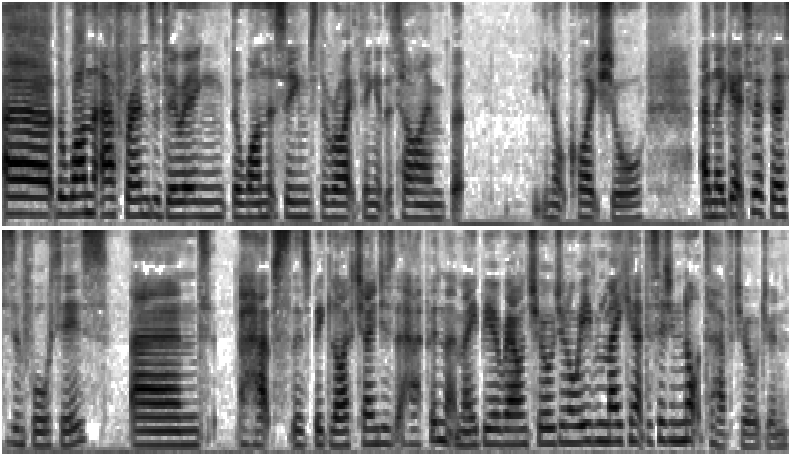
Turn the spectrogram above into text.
uh, the one that our friends are doing, the one that seems the right thing at the time, but you're not quite sure. And they get to their 30s and 40s, and perhaps there's big life changes that happen that may be around children or even making that decision not to have children.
